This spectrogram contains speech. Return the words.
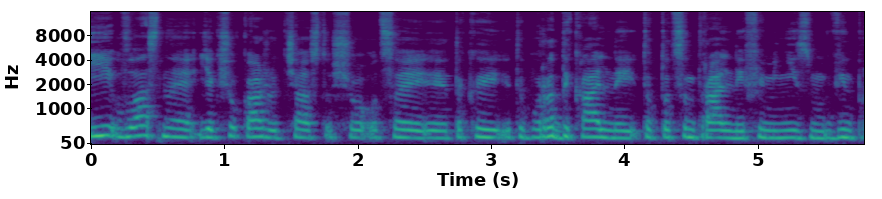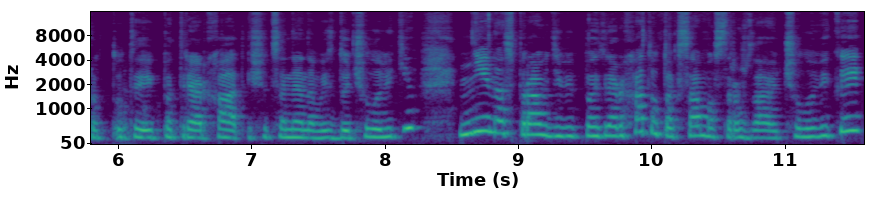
І, власне, якщо кажуть часто, що оцей е, такий типу радикальний, тобто центральний фемінізм, він про той патріархат, і що це ненависть до чоловіків, ні, насправді від патріархату так само страждають чоловіки,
